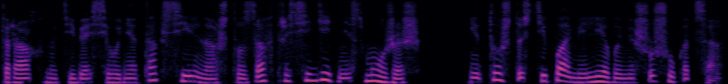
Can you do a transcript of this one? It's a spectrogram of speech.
Трахну тебя сегодня так сильно, что завтра сидеть не сможешь. Не то что с типами левыми шушукаться.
